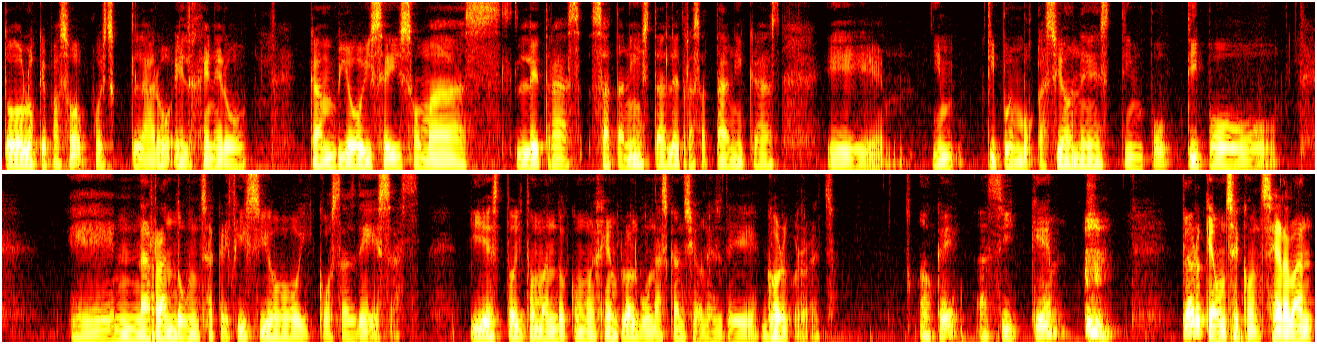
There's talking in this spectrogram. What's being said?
todo lo que pasó, pues claro, el género cambió y se hizo más letras satanistas, letras satánicas, eh, tipo invocaciones, tipo, tipo eh, narrando un sacrificio y cosas de esas. Y estoy tomando como ejemplo algunas canciones de Gorgoroth. Ok, así que claro que aún se conservan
